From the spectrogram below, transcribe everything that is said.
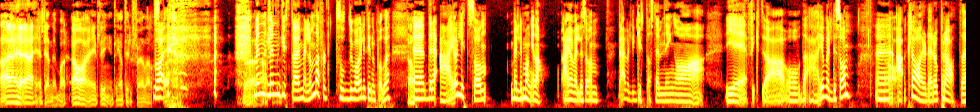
Jeg, jeg er helt enig, bare. Jeg har egentlig ingenting å tilføye der. Altså. Det Men, men gutta imellom, da, for du var jo litt inne på det. Ja. Eh, dere er jo litt sånn, veldig mange da, er jo veldig sånn, det er veldig guttastemning og yeah, fikk du av, og det er jo veldig sånn. Eh, er, klarer dere å prate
